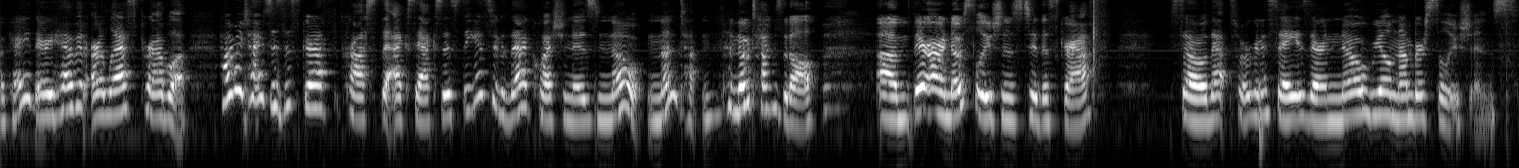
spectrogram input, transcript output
Okay, there you have it, our last parabola. How many times does this graph cross the x-axis? The answer to that question is no, none time, no times at all. Um, there are no solutions to this graph, so that's what we're going to say is there are no real number solutions.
